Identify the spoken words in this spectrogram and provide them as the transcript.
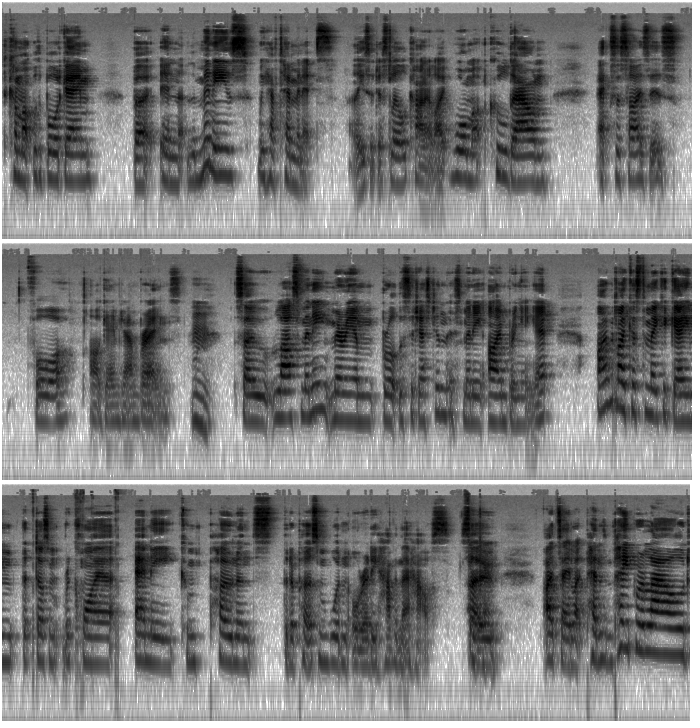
to come up with a board game, but in the minis we have 10 minutes. These are just little kind of like warm up, cool down exercises for our Game Jam brains. Hmm. So last mini, Miriam brought the suggestion. This mini, I'm bringing it. I would like us to make a game that doesn't require any components that a person wouldn't already have in their house. So Okay. I'd say like pens and paper allowed,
